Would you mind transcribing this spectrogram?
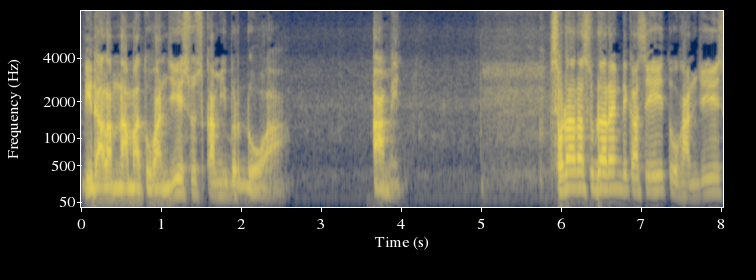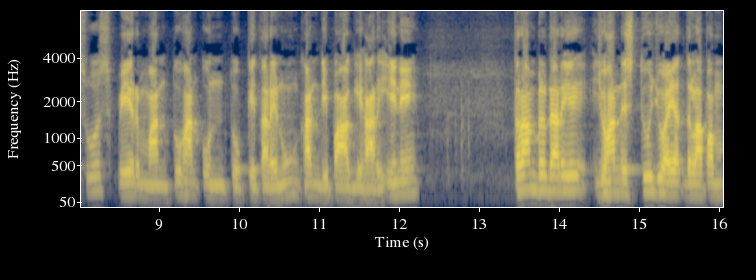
Di dalam nama Tuhan Yesus kami berdoa. Amin. Saudara-saudara yang dikasihi Tuhan Yesus, firman Tuhan untuk kita renungkan di pagi hari ini terambil dari Yohanes 7 ayat 18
